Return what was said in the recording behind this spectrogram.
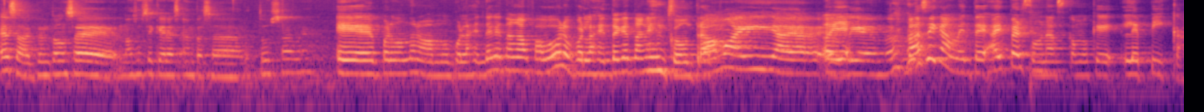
Exacto, entonces no sé si quieres empezar tú, sabes. Eh, ¿Por dónde nos vamos? ¿Por la gente que están a favor o por la gente que están en contra? Vamos ahí a, a- Oye, viendo. básicamente hay personas como que le pica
